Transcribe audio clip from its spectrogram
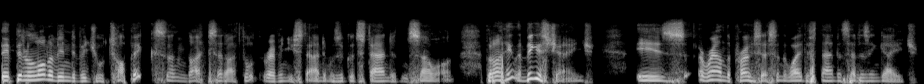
there have been a lot of individual topics, and I said I thought the revenue standard was a good standard and so on. But I think the biggest change is around the process and the way the standard setters engage.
